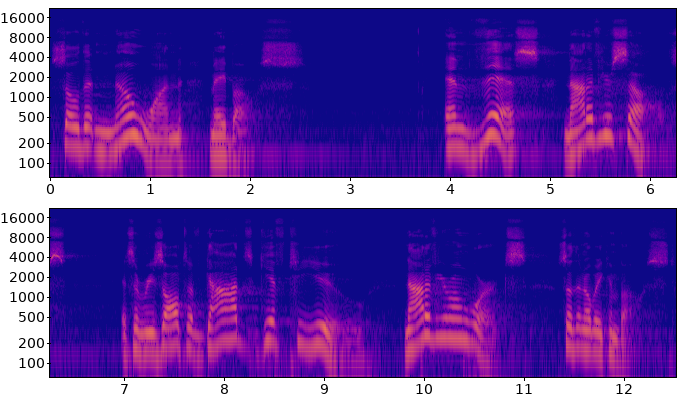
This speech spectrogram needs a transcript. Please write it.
so that no one may boast. And this, not of yourselves, it's a result of God's gift to you, not of your own works, so that nobody can boast.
